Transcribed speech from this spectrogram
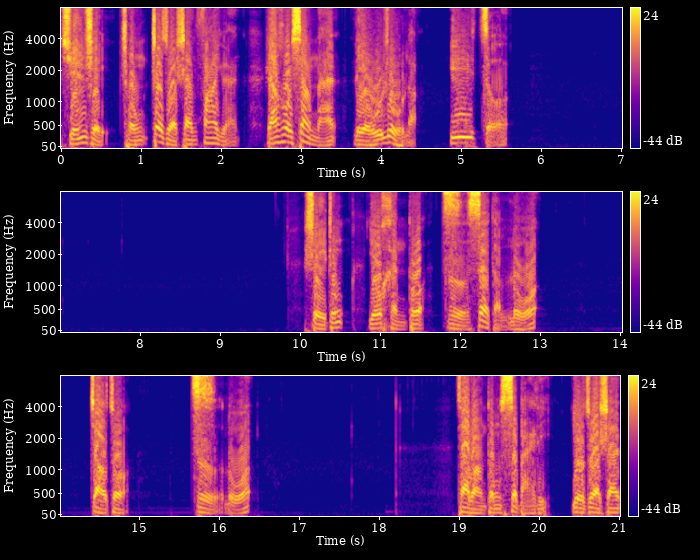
浔水从这座山发源，然后向南流入了淤泽。水中有很多紫色的螺，叫做紫螺。再往东四百里，有座山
